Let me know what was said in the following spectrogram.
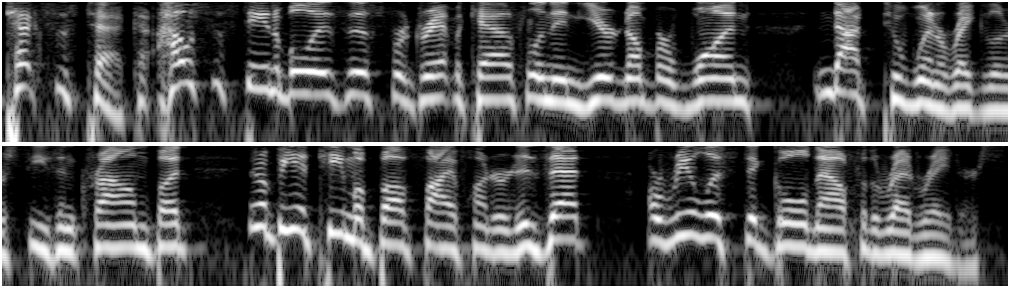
Texas Tech, how sustainable is this for Grant McCasland in year number one? Not to win a regular season crown, but you know, be a team above 500. Is that a realistic goal now for the Red Raiders?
